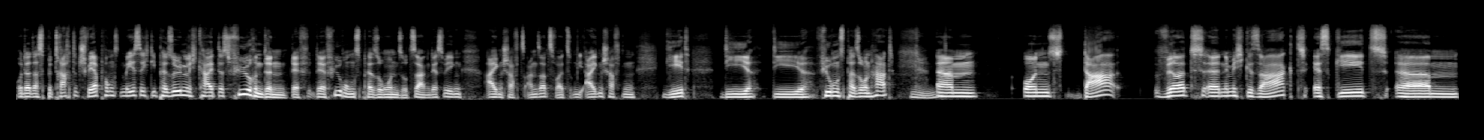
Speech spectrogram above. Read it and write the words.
oder das betrachtet schwerpunktmäßig die Persönlichkeit des Führenden, der, der Führungsperson sozusagen. Deswegen Eigenschaftsansatz, weil es um die Eigenschaften geht, die die Führungsperson hat. Mhm. Ähm, und da wird äh, nämlich gesagt, es geht ähm,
